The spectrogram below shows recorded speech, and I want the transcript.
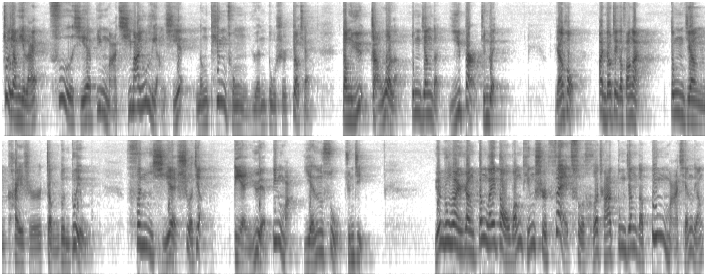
这样一来，四协兵马起码有两协能听从袁都师调遣，等于掌握了。东江的一半军队，然后按照这个方案，东江开始整顿队伍，分协设将，点阅兵马，严肃军纪。袁崇焕让登莱道王廷士再次核查东江的兵马钱粮，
